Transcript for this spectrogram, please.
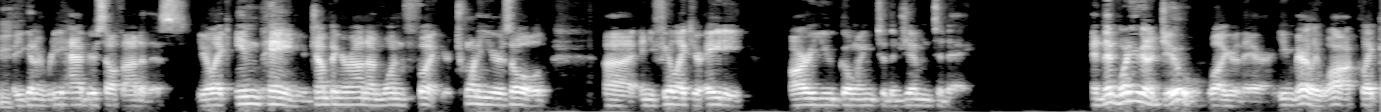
Hmm. Are you going to rehab yourself out of this? You're like in pain. You're jumping around on one foot. You're 20 years old, uh, and you feel like you're 80. Are you going to the gym today? And then what are you going to do while you're there? You can barely walk. Like,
